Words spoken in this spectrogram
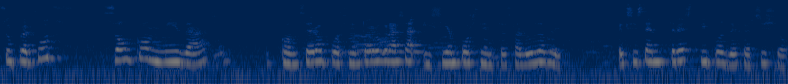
Superfoods son comidas con 0% de grasa y 100% saludables. Existen tres tipos de ejercicio,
